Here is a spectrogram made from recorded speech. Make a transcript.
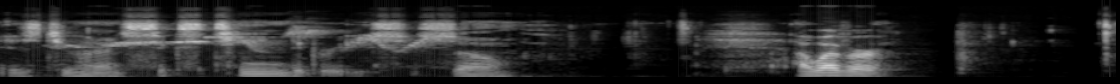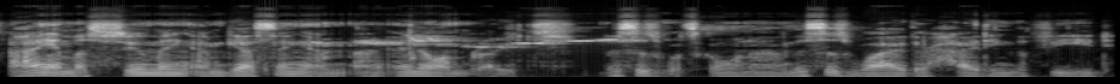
is 216 degrees. So, however, I am assuming, I'm guessing, I'm, i know I'm right. This is what's going on. This is why they're hiding the feed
